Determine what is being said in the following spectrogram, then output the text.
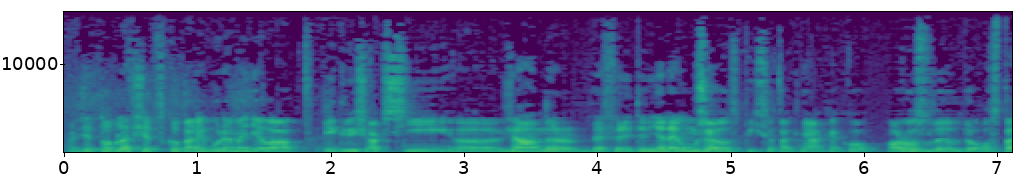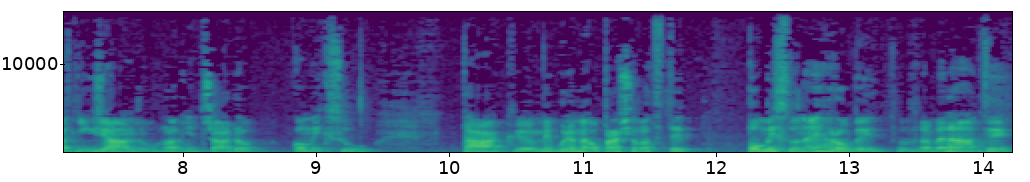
Takže tohle všecko tady budeme dělat, i když akční uh, žánr definitivně neumřel, spíš se tak nějak jako rozlil do ostatních žánrů, hlavně třeba do komiksů, tak my budeme oprašovat ty pomyslné hroby, to znamená ty,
